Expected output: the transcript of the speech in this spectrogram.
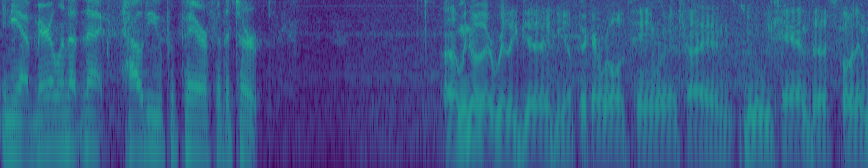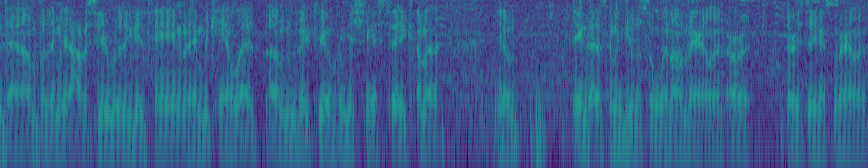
And you have Maryland up next. How do you prepare for the Terps? Um, we know they're really good, you know, pick and roll team. We're going to try and do what we can to slow them down. But, I mean, obviously a really good team, and we can't let um, the victory over Michigan State kind of, you know, think that it's going to give us a win on Maryland or Thursday against Maryland.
